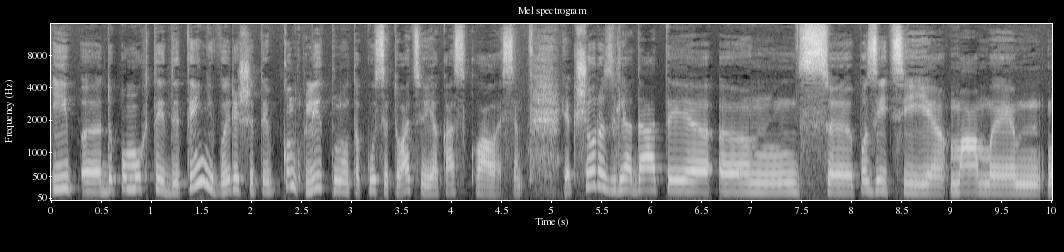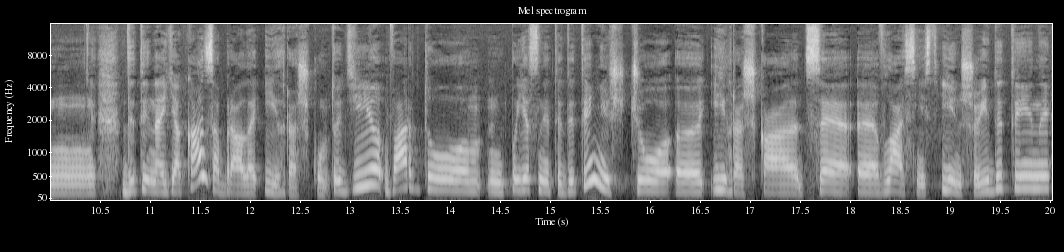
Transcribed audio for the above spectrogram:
і е, допомогти дитині вирішити конфліктну таку ситуацію, яка склалася. Якщо розглядати ем, з позиції мами дитина, яка забрала іграшку, тоді варто пояснити дитині, що е, іграшка це е, власність іншої дитини.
